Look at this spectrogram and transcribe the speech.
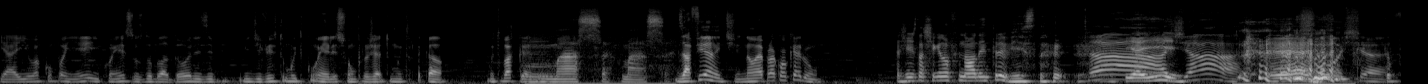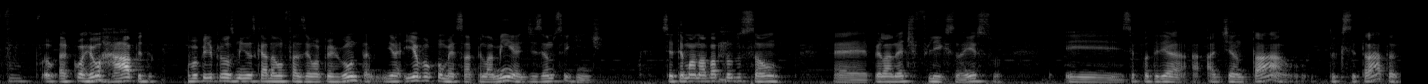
E aí eu acompanhei, conheço os dubladores e me divirto muito com eles. Foi um projeto muito legal, muito bacana. Massa, massa. Desafiante, não é pra qualquer um. A gente tá chegando ao final da entrevista. Ah, aí? já? É, Poxa. correu rápido. Eu vou pedir para os meninos cada um fazer uma pergunta. E e eu vou começar pela minha, dizendo o seguinte. Você tem uma nova produção é, pela Netflix, não é isso? E você poderia adiantar do que se trata?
